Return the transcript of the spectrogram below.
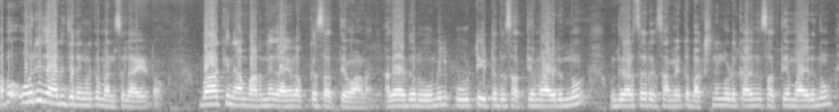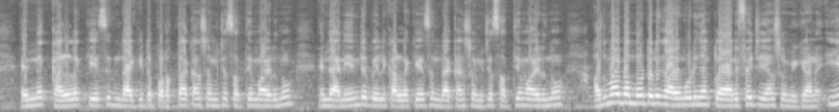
അപ്പോൾ ഒരു കാര്യം ജനങ്ങൾക്ക് മനസ്സിലായി കേട്ടോ. ബാക്കി ഞാൻ പറഞ്ഞ കാര്യങ്ങളൊക്കെ സത്യമാണ്. അതായത് റൂമിൽ പൂട്ടിയിട്ടത് സത്യമായിരുന്നു. ഉദ്യോഗസ്ഥർ സമയത്ത് ഭക്ഷണം കൊടുക്കാതെ സത്യമായിരുന്നു. എന്നെ കള്ളക്കേസ് ഉണ്ടാക്കിയിട്ട് പുറത്താക്കാൻ ശ്രമിച്ച സത്യമായിരുന്നു. എന്റെ അനിയന്റെ പേരിൽ കള്ളക്കേസ് ഉണ്ടാക്കാൻ ശ്രമിച്ച സത്യമായിരുന്നു. അതുമായി ബന്ധപ്പെട്ട ഒരു കാര്യം കൂടി ഞാൻ ക്ലാരിഫൈ ചെയ്യാൻ ശ്രമിക്കുകയാണ്. ഈ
